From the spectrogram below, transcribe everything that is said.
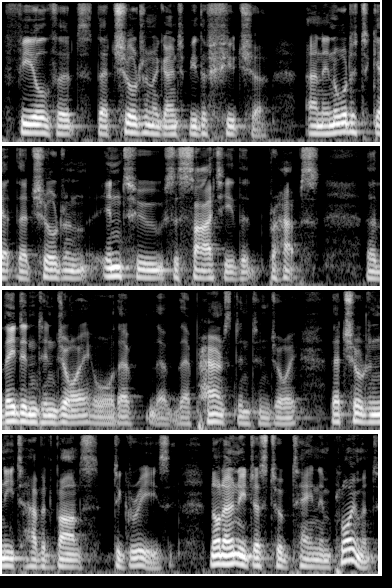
feel that their children are going to be the future and in order to get their children into society that perhaps uh, they didn't enjoy or their, their, their, parents didn't enjoy, their children need to have advanced degrees, not only just to obtain employment,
